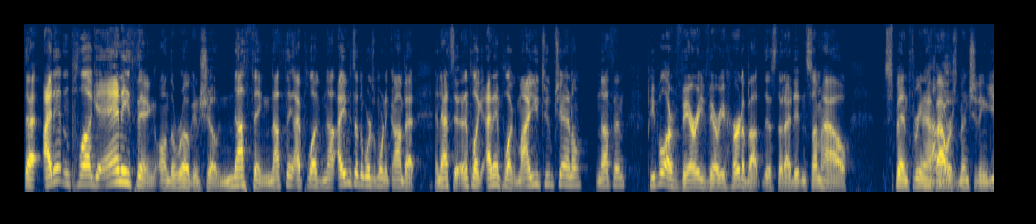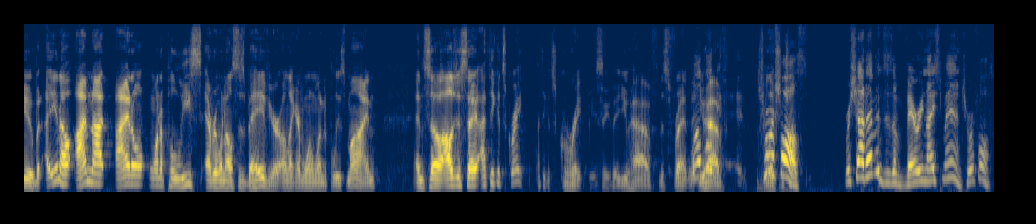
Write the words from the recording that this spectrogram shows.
that I didn't plug anything on the Rogan show. Nothing, nothing. I plugged. No, I even said the words "Morning Combat," and that's it. I didn't plug. I didn't plug my YouTube channel. Nothing. People are very, very hurt about this that I didn't somehow spend three and a half Not me. hours mentioning you. But uh, you know, I'm not. I don't want to police everyone else's behavior, unlike everyone wanted to police mine. And so I'll just say, I think it's great. I think it's great, BC, that you have this friend, that well, you look, have. true or false? Rashad Evans is a very nice man. True or false?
